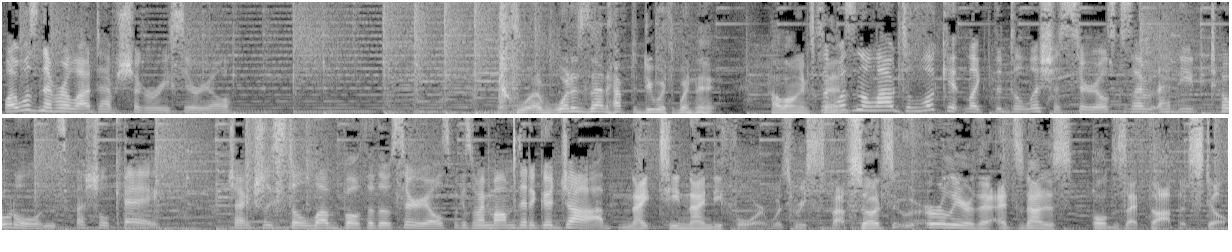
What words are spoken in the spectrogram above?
Well, I was never allowed to have sugary cereal. what does that have to do with when it? How long it's been? I wasn't allowed to look at like the delicious cereals because I had to eat Total and Special K, which I actually still love both of those cereals because my mom did a good job. 1994 was Reese's Puffs, so it's earlier. Than it's not as old as I thought, but still.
